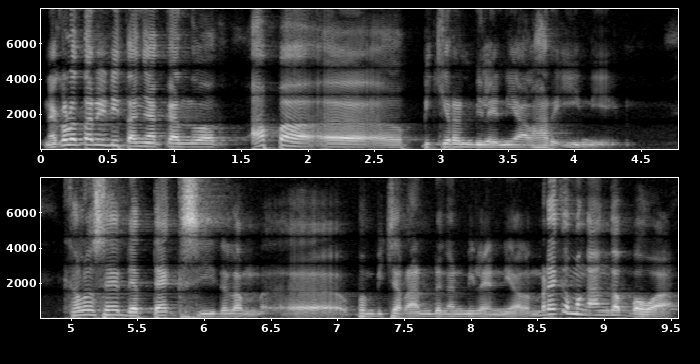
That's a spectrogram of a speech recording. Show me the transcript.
Nah kalau tadi ditanyakan apa uh, pikiran milenial hari ini, kalau saya deteksi dalam uh, pembicaraan dengan milenial, mereka menganggap bahwa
